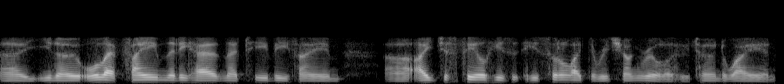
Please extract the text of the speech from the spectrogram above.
uh, you know all that fame that he had and that TV fame. Uh, I just feel he's he's sort of like the rich young ruler who turned away and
